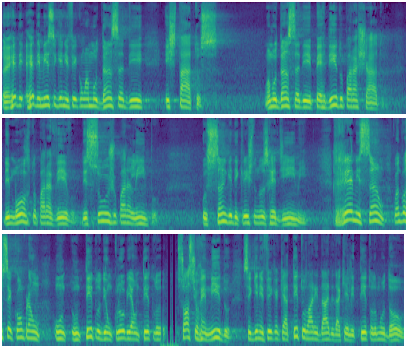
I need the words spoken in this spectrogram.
é, redimir significa uma mudança de status, uma mudança de perdido para achado, de morto para vivo, de sujo para limpo. O sangue de Cristo nos redime. Remissão, quando você compra um, um, um título de um clube, é um título Sócio remido significa que a titularidade daquele título mudou,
